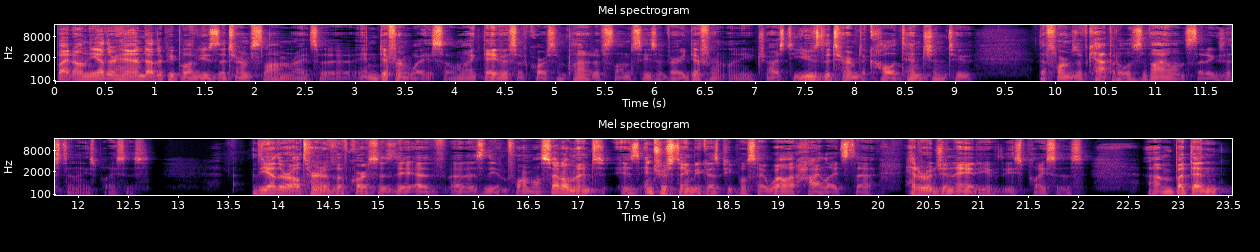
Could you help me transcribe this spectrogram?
But on the other hand, other people have used the term slum, right? So in different ways. So Mike Davis, of course, in Planet of Slums sees it very differently. He tries to use the term to call attention to the forms of capitalist violence that exist in these places. The other alternative, of course, is the as the informal settlement is interesting because people say, well, it highlights the heterogeneity of these places. Um, but then,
